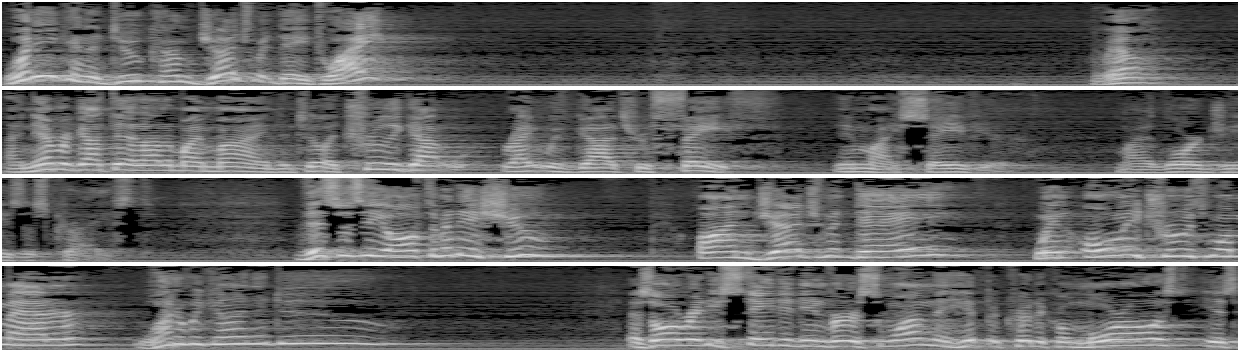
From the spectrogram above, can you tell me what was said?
What are you going to do come Judgment Day, Dwight? Well, I never got that out of my mind until I truly got right with God through faith in my Savior, my Lord Jesus Christ. This is the ultimate issue. On Judgment Day, when only truth will matter, what are we going to do? As already stated in verse 1, the hypocritical moralist is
